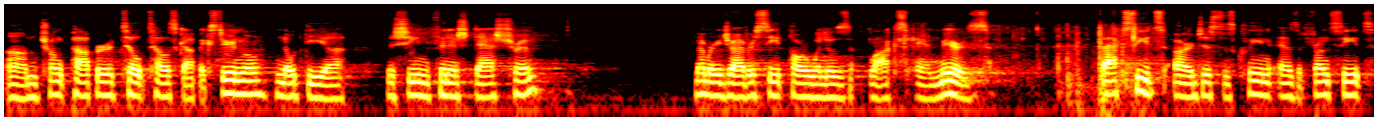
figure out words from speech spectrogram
um, trunk popper, tilt telescopic steering wheel. Note the uh, machine finish dash trim. Memory driver seat, power windows, locks, and mirrors. Back seats are just as clean as the front seats.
